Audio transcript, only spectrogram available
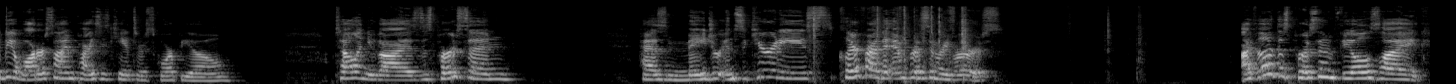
Could be a water sign, Pisces, Cancer, Scorpio. I'm telling you guys, this person has major insecurities. Clarify the Empress in reverse. I feel like this person feels like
